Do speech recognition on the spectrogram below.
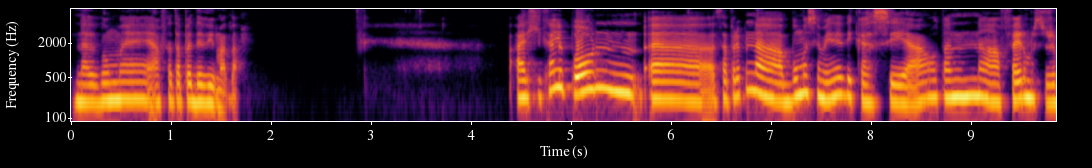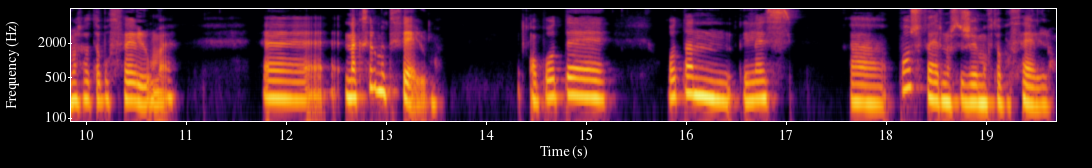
να δούμε αυτά τα πέντε βήματα. Αρχικά λοιπόν ε, θα πρέπει να μπούμε σε μια διαδικασία όταν να φέρουμε στη ζωή μας αυτά που θέλουμε ε, να ξέρουμε τι θέλουμε. Οπότε όταν λες πώς φέρνω στη ζωή μου αυτά που θέλω;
